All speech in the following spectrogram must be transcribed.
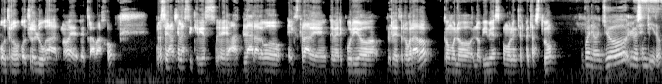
otro, otro lugar ¿no? de, trabajo. No sé, Ángela, si querías eh, hablar algo extra de, de Mercurio retrogrado, ¿cómo lo, lo vives, cómo lo interpretas tú? Bueno, yo lo he sentido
